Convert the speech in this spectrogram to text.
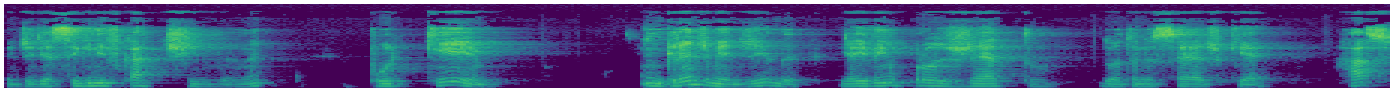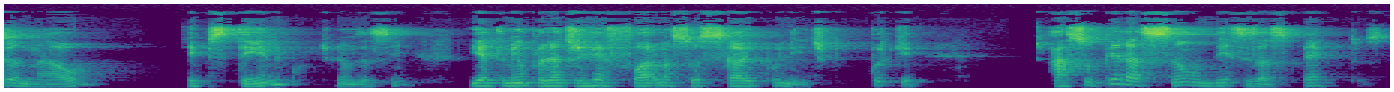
eu diria, significativa, né? Porque, em grande medida, e aí vem um projeto do Antônio Sérgio que é racional, epistêmico, digamos assim, e é também um projeto de reforma social e política. Por quê? A superação desses aspectos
